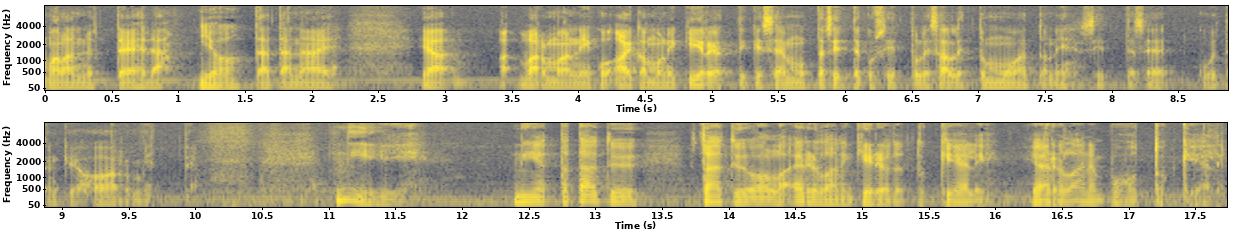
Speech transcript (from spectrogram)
mä alan nyt tehdä Joo. tätä näin. Ja varmaan niin kuin aika moni kirjoittikin sen, mutta sitten kun siitä tuli sallittu muoto, niin sitten se kuitenkin harmitti. Niin, niin että täytyy, täytyy olla erilainen kirjoitettu kieli ja erilainen puhuttu kieli.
